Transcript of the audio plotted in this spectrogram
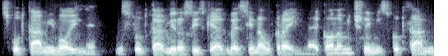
skutkami wojny, skutkami rosyjskiej agresji na Ukrainę, ekonomicznymi skutkami.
